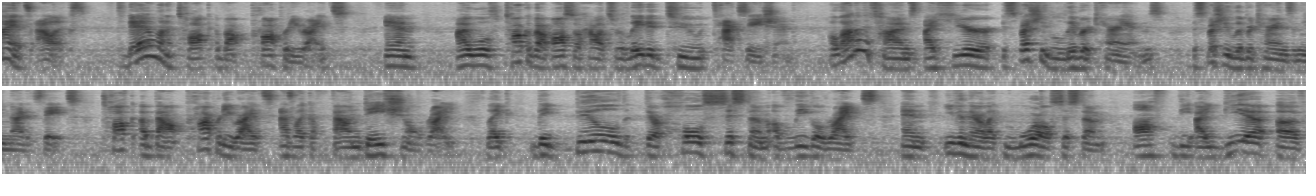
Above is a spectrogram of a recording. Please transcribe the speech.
Hi, it's Alex. Today I want to talk about property rights, and I will talk about also how it's related to taxation. A lot of the times I hear, especially libertarians, especially libertarians in the United States, talk about property rights as like a foundational right. Like they build their whole system of legal rights and even their like moral system off the idea of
